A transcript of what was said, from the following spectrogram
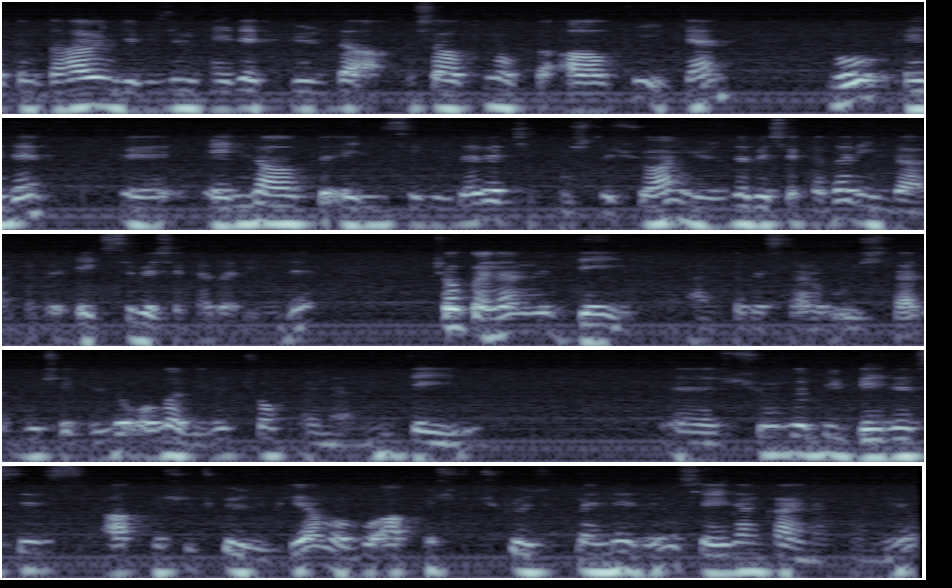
bakın daha önce bizim hedef %66.6 iken bu hedef 56-58'lere çıkmıştı. Şu an %5'e kadar indi arkadaşlar. Eksi 5'e kadar indi. Çok önemli değil arkadaşlar bu işler. Bu şekilde olabilir. Çok önemli değil. Ee, şurada bir belirsiz 63 gözüküyor ama bu 63 gözükme nedeni şeyden kaynaklanıyor.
